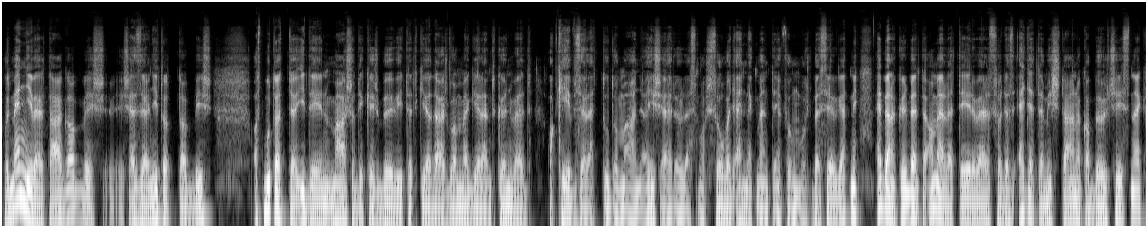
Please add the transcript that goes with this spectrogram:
hogy mennyivel tágabb, és, és ezzel nyitottabb is, azt mutatja idén második és bővített kiadásban megjelent könyved, a képzelet tudománya is, erről lesz most szó, vagy ennek mentén fogunk most beszélgetni. Ebben a könyvben te amellett érvelsz, hogy az egyetemistának, a bölcsésznek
